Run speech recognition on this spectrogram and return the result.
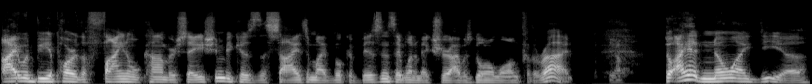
I would be a part of the final conversation because the size of my book of business, they want to make sure I was going along for the ride. Yep. So I had no idea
